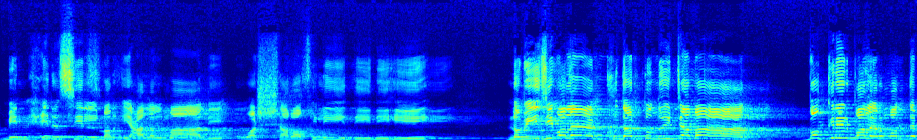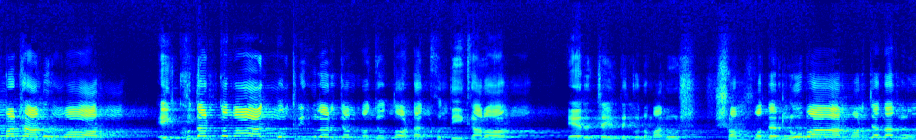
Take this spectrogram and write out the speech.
মিন হিরসিল মারই আলাল মালি ওয়াশরাফি লি দীনিহি নবীজি বলেন, ক্ষুধার্ত দুইটা বাঘ বকরির পালের মধ্যে পাঠানোর পর, এই ক্ষুধার্ত বাঘ বকরিগুলোর জন্য যতটা ক্ষতিকারক, এর চাইতে কোনো মানুষ সম্পদের লোভ আর মর্যাদার লোভ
